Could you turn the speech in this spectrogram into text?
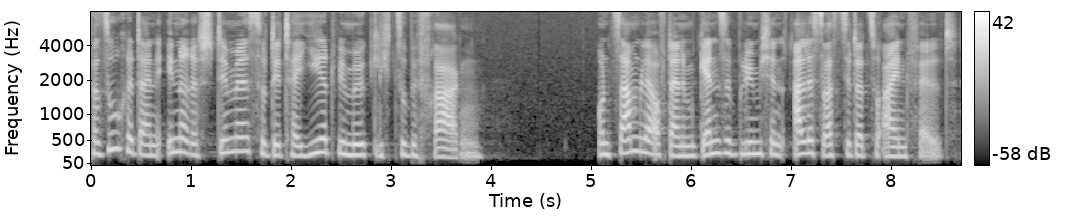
Versuche deine innere Stimme so detailliert wie möglich zu befragen und sammle auf deinem Gänseblümchen alles, was dir dazu einfällt.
